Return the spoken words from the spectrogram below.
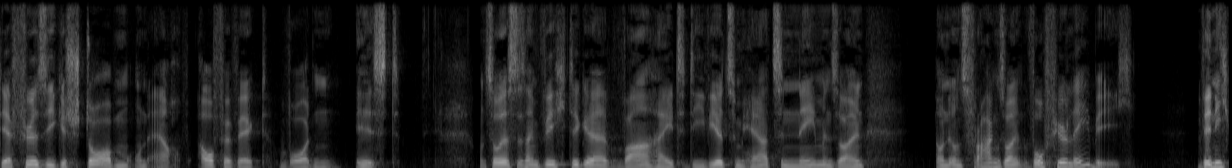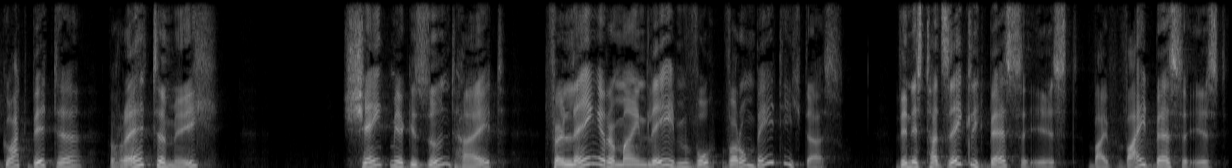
der für sie gestorben und auch auferweckt worden ist. Und so das ist eine wichtige Wahrheit, die wir zum Herzen nehmen sollen und uns fragen sollen, wofür lebe ich? Wenn ich Gott bitte, rette mich, schenk mir Gesundheit, verlängere mein Leben, wo, warum bete ich das? Wenn es tatsächlich besser ist, bei, weit besser ist,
